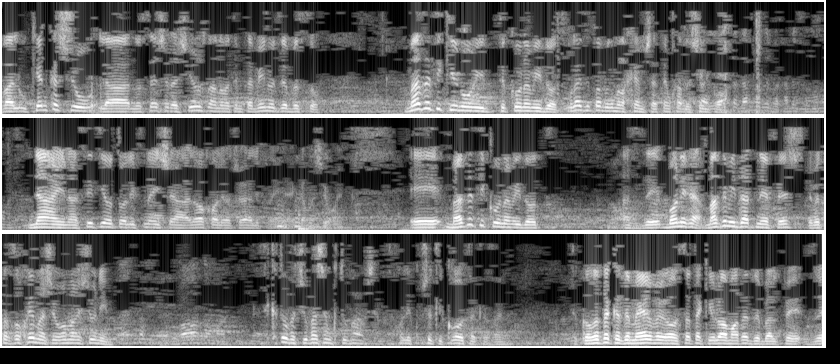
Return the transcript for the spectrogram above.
אבל הוא כן קשור לנושא של השיעור שלנו, ואתם תבינו את זה בסוף. מה זה תיקון המידות? אולי זה טוב גם לכם, שאתם חדשים פה. ניין, עשיתי אותו לפני שעה, לא יכול להיות שהוא היה לפני כמה שיעורים. אה, מה זה תיקון המידות? אז אה, בואו נראה, מה זה מידת נפש? אתם בטח זוכרים מהשיעורים הראשונים. זה כתוב, התשובה שם כתובה, שם אתה יכול פשוט לקרוא אותה כזה. אתה קורא אותה כזה מהר ועושה אותה כאילו אמרת את זה בעל פה. זה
